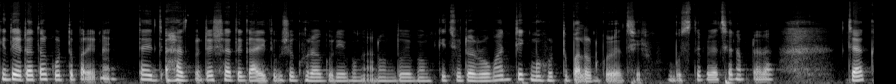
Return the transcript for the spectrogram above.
কিন্তু এটা তো আর করতে পারি না তাই হাজব্যান্ডের সাথে গাড়িতে বসে ঘোরাঘুরি এবং আনন্দ এবং কিছুটা রোমান্টিক মুহূর্ত পালন করেছি। বুঝতে পেরেছেন আপনারা? যাক,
